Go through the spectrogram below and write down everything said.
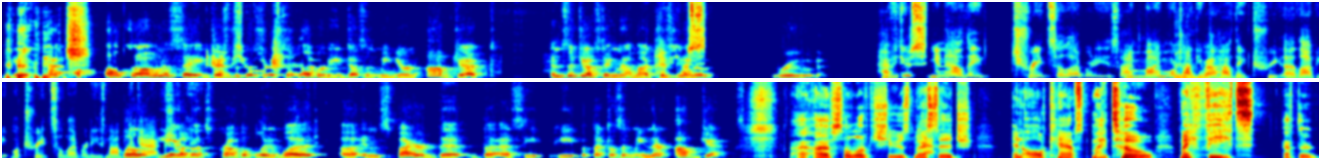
Yeah. Also, I want to say, just Have because you- you're a celebrity doesn't mean you're an object, and suggesting that much Have is kind s- of rude. Have you seen how they treat celebrities? I'm I'm more Yeah. talking about how they treat a lot of people treat celebrities, not Well, like actually. yeah, that's probably what uh, inspired the the SCP, but that doesn't mean they're objects. I, I also love Chu's Yeah. message in all caps, my toe, my feet, after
